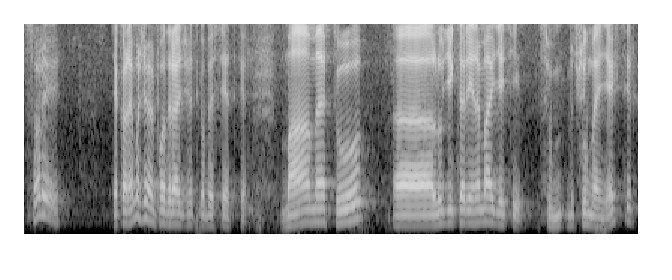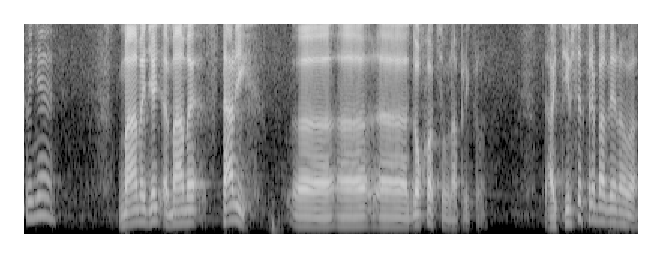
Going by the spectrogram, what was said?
Sorry. Jako nemůžeme podradit všetko besiedke. Máme tu uh, lidi, kteří nemají děti. Jsou, jsou méně v církvi? Ne. Máme, dě, máme starých uh, uh, uh, dochodců například. A tím se třeba věnovat.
